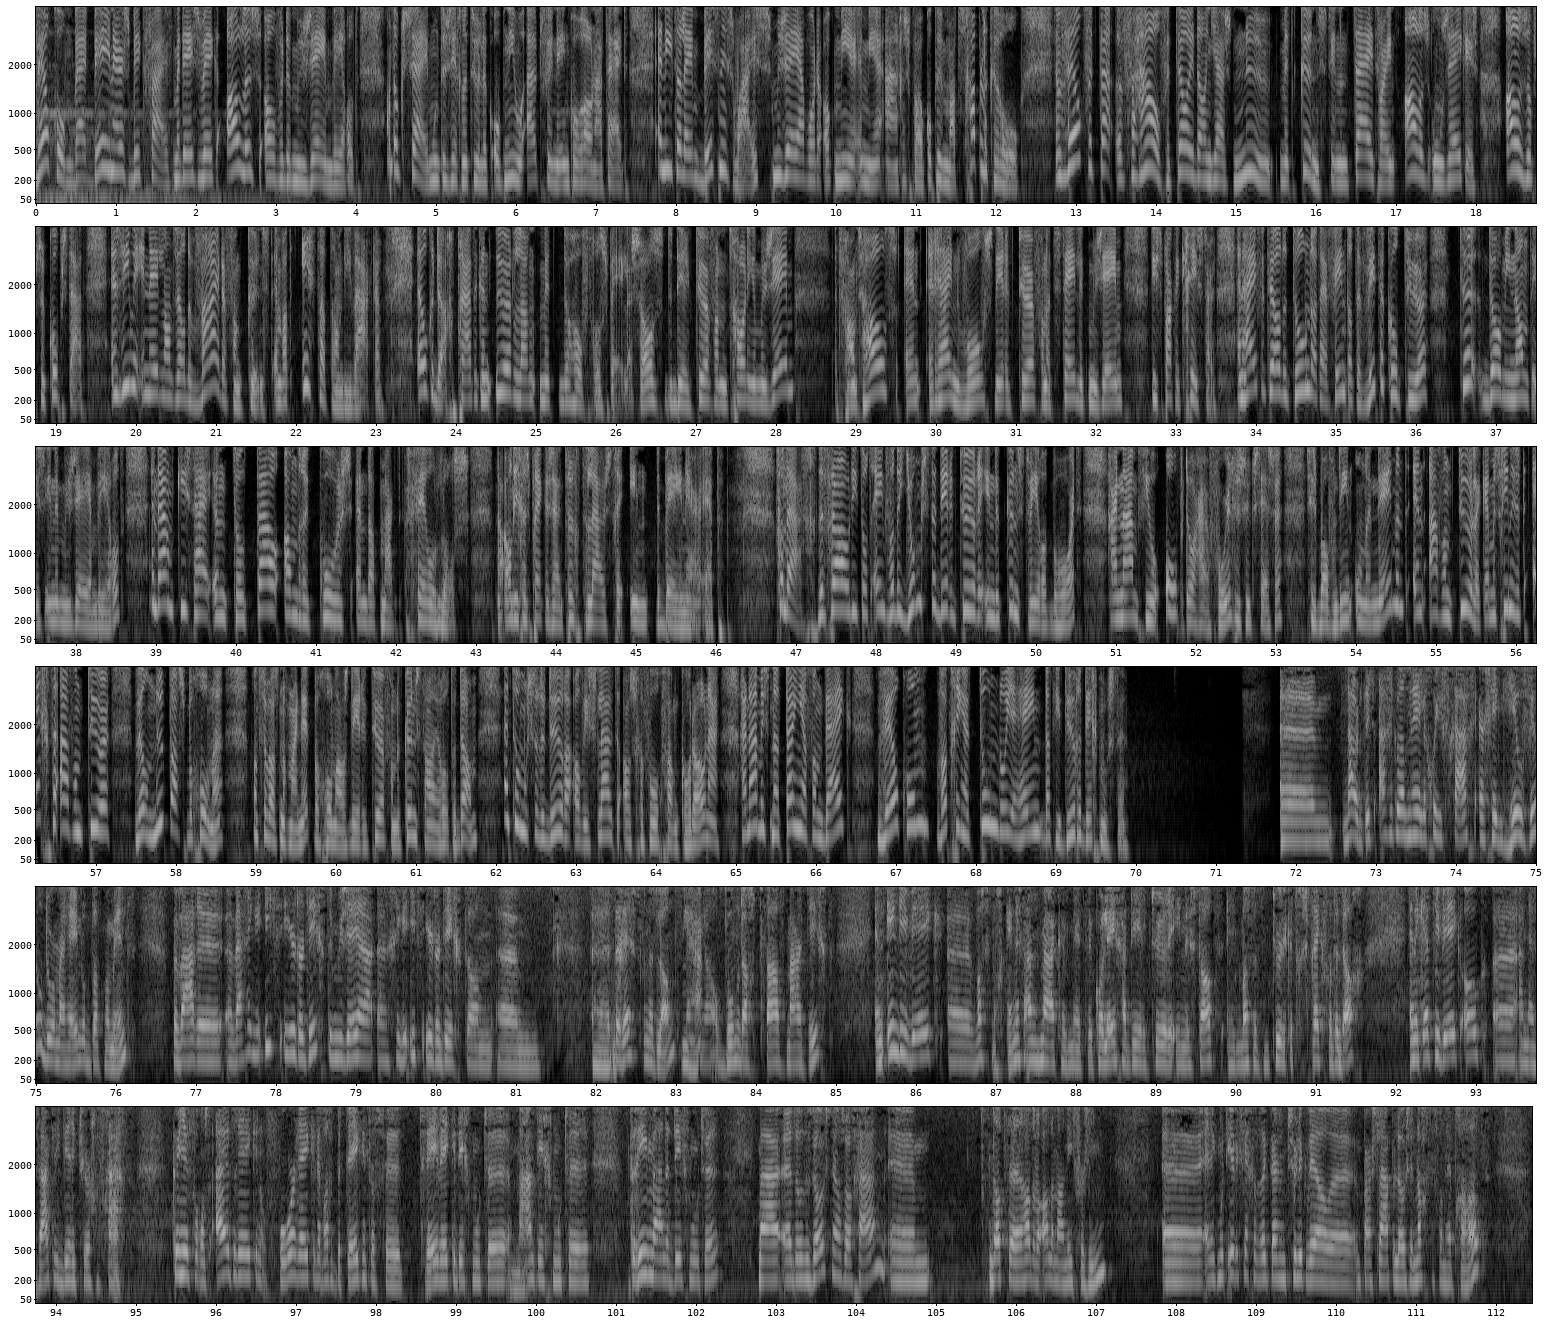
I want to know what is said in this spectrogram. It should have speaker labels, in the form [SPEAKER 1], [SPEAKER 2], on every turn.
[SPEAKER 1] Welkom bij BNR's Big Five. Met deze week alles over de museumwereld. Want ook zij moeten zich natuurlijk opnieuw uitvinden in coronatijd. En niet alleen business-wise. Musea worden ook meer en meer aangesproken op hun maatschappelijke rol. En welk verhaal vertel je dan juist nu met kunst... in een tijd waarin alles onzeker is, alles op zijn kop staat? En zien we in Nederland wel de waarde van kunst? En wat is dat dan, die waarde? Elke dag praat ik een uur lang met de hoofdrolspelers. Zoals de directeur van het Groningen Museum het Frans Hals en Rijn Wolfs, directeur van het Stedelijk Museum, die sprak ik gisteren. En hij vertelde toen dat hij vindt dat de witte cultuur te dominant is in de museumwereld. En daarom kiest hij een totaal andere koers en dat maakt veel los. Nou, al die gesprekken zijn terug te luisteren in de BNR-app. Vandaag de vrouw die tot een van de jongste directeuren in de kunstwereld behoort. Haar naam viel op door haar vorige successen. Ze is bovendien ondernemend en avontuurlijk. En misschien is het echte avontuur wel nu pas begonnen. Want ze was nog maar net begonnen als directeur van de kunsthal in Rotterdam. En toen moesten de deuren alweer sluiten als gevolg van corona. Haar naam is Natanja van Dijk. Welkom. Wat ging er toen door je heen dat die deuren dicht moesten?
[SPEAKER 2] Um, nou, dat is eigenlijk wel een hele goede vraag. Er ging heel veel door mij heen op dat moment. We waren, uh, wij gingen iets eerder dicht. De musea uh, gingen iets eerder dicht dan um, uh, de rest van het land. Ja. We gingen op donderdag 12 maart dicht. En in die week was ik nog kennis aan het maken met collega-directeuren in de stad. En was het natuurlijk het gesprek van de dag. En ik heb die week ook aan mijn zakelijk directeur gevraagd Kun je voor ons uitrekenen of voorrekenen wat het betekent als we twee weken dicht moeten, een maand dicht moeten, drie maanden dicht moeten? Maar uh, dat het zo snel zou gaan, uh, dat hadden we allemaal niet voorzien. En ik moet eerlijk zeggen dat ik daar natuurlijk wel een paar slapeloze nachten van heb gehad.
